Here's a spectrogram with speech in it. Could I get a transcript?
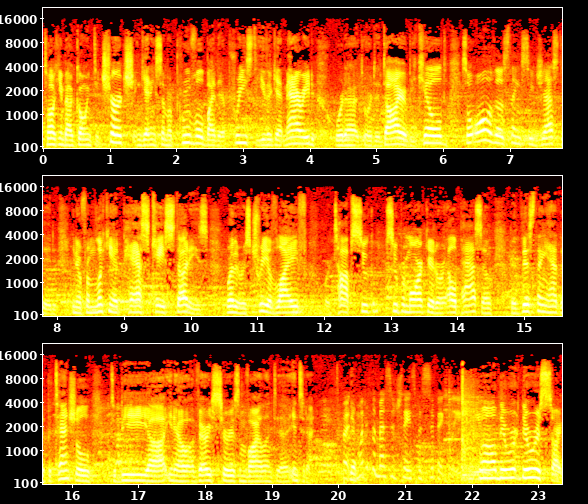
talking about going to church and getting some approval by their priest to either get married or to, or to die or be killed. So all of those things suggested, you know, from looking at past case studies, whether it was Tree of Life or Top Su- Supermarket or El Paso, that this thing had the potential to be, uh, you know, a very serious and violent uh, incident. But Yeah. what did the message say specifically? Well, there were there were sorry,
